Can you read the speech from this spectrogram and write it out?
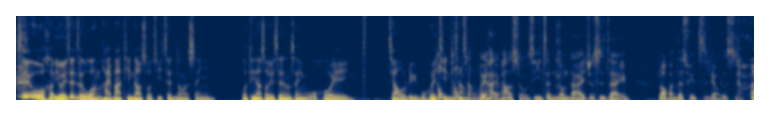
所以我有一阵子我很害怕听到手机震动的声音。我听到手机震动声音，我会焦虑，我会紧张。通常会害怕手机震动，大概就是在。老板在催资料的时候，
